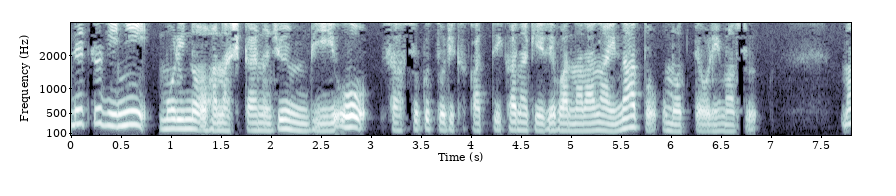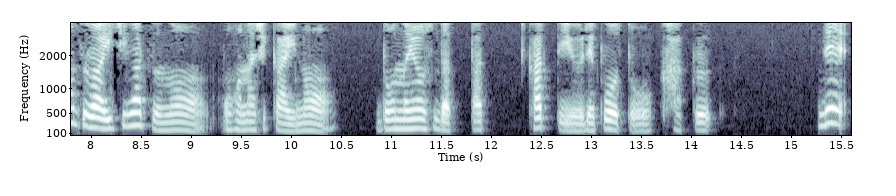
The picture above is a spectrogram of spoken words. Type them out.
で、次に森のお話し会の準備を早速取り掛かっていかなければならないなと思っております。まずは1月のお話し会のどんな様子だったかっていうレポートを書く。で、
